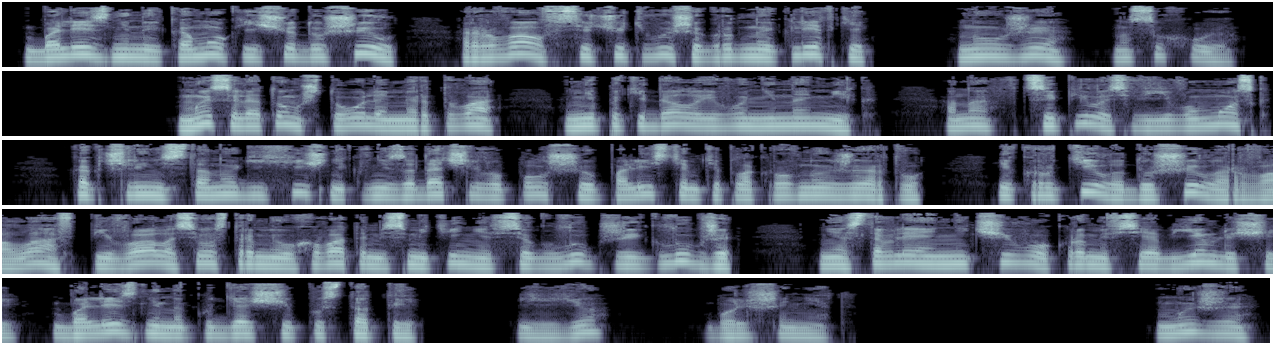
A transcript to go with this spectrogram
Болезненный комок еще душил — рвал все чуть выше грудной клетки, но уже на сухую. Мысль о том, что Оля мертва, не покидала его ни на миг. Она вцепилась в его мозг, как членистоногий хищник в незадачливо ползшую по листьям теплокровную жертву, и крутила, душила, рвала, впивалась острыми ухватами смятения все глубже и глубже, не оставляя ничего, кроме всеобъемлющей, болезненно гудящей пустоты. Ее больше нет. Мы же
